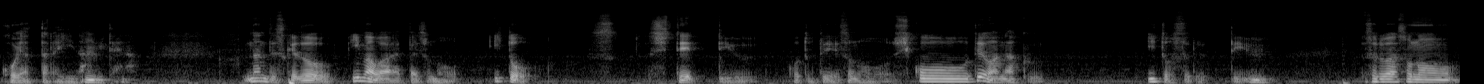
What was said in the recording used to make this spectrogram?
こうやったらいいなうん。みたいな、なんですけど今はやっぱりその意図すしてっていうことでその思考ではなく意図するっていう、うん。それはその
